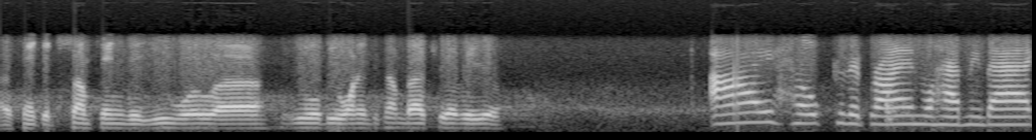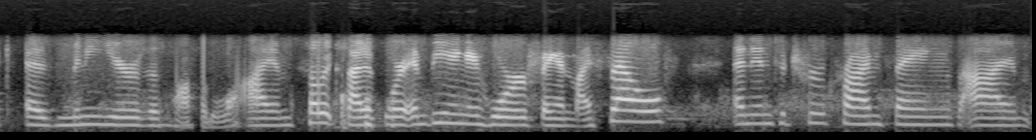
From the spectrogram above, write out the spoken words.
I think it's something that you will uh, you will be wanting to come back to every year. I hope that Brian will have me back as many years as possible. I am so excited for it, and being a horror fan myself and into true crime things, I'm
